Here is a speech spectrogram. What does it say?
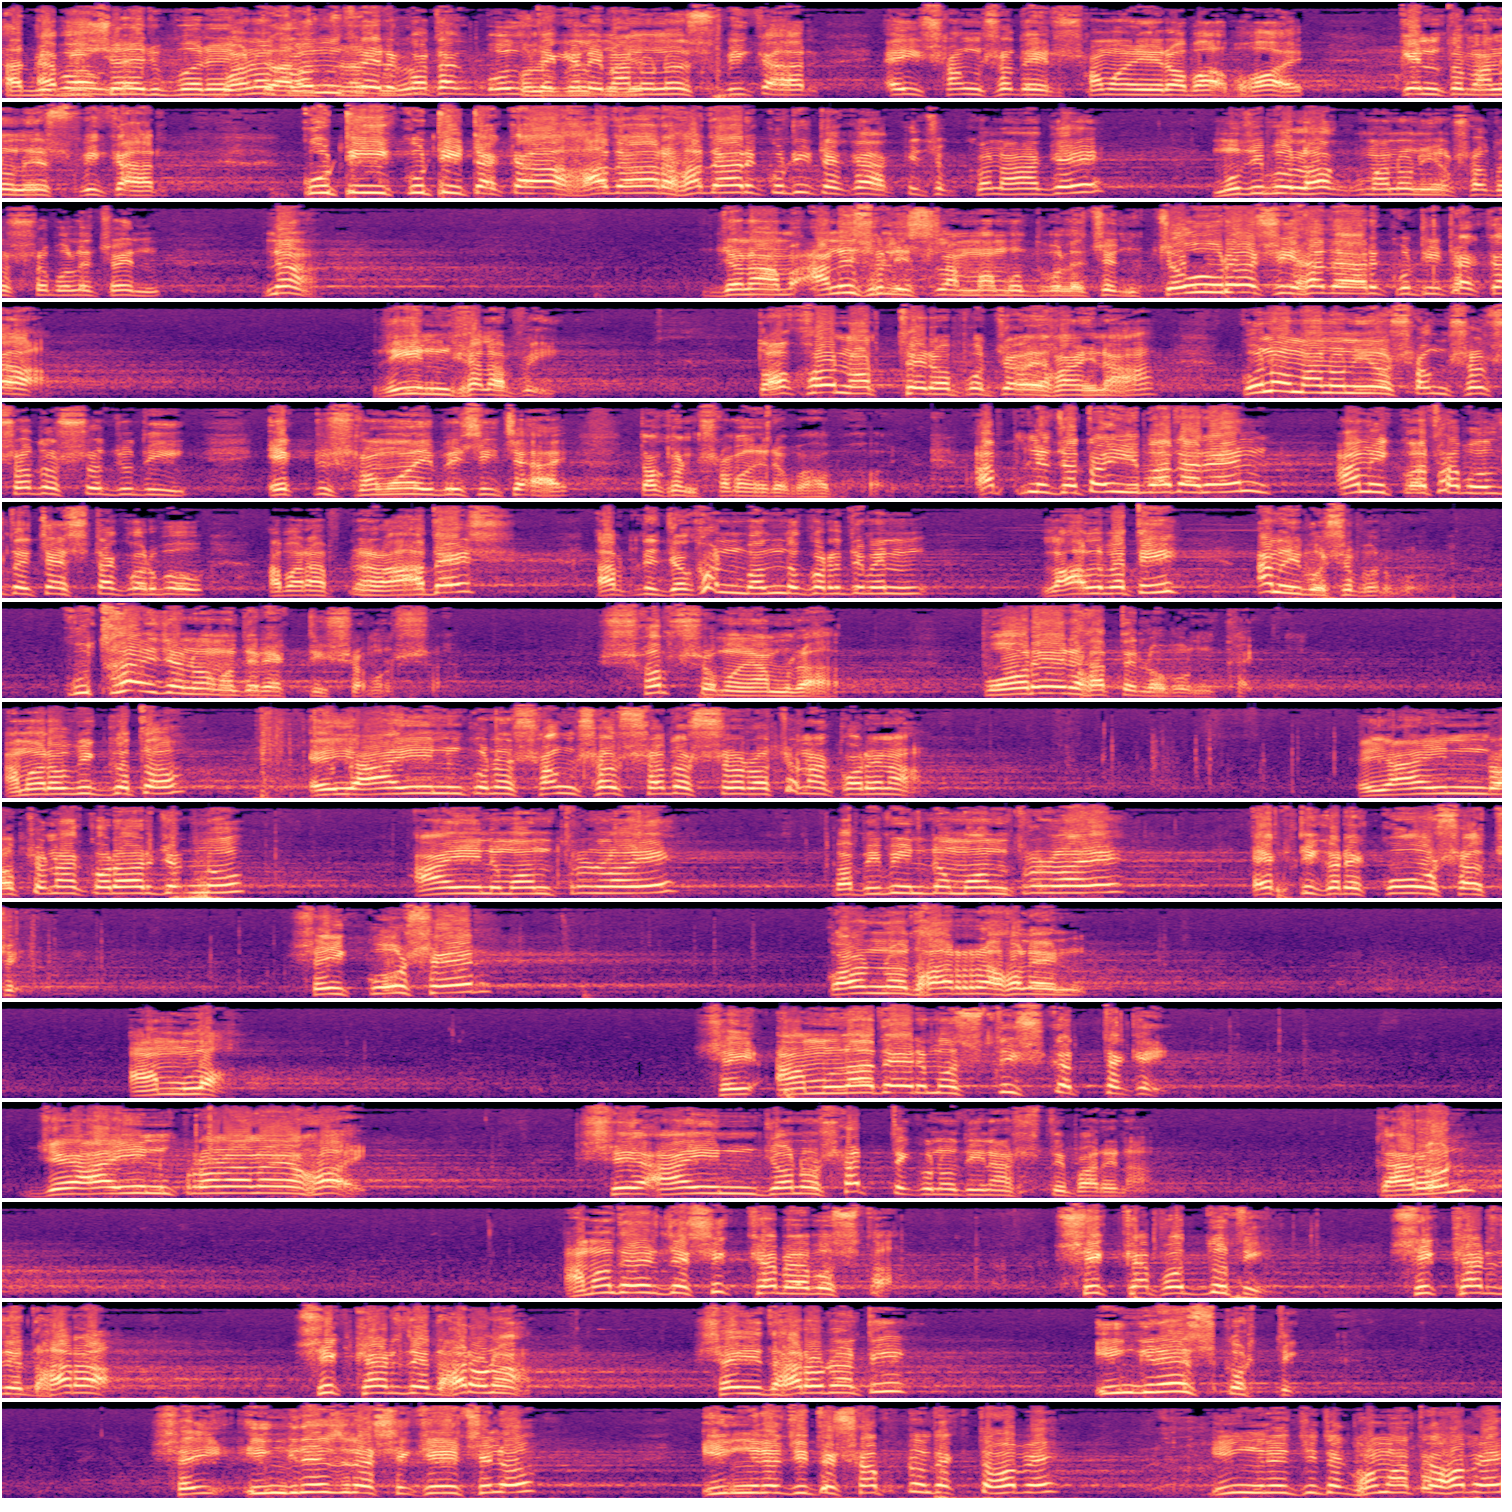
আপনি বিষয়ের উপরে গণতন্ত্রের কথা বলতে গেলে। মাননীয় স্পিকার এই সংসদের সময়ের অভাব হয় কিন্তু মাননীয় স্পিকার কোটি কোটি টাকা হাজার হাজার কোটি টাকা কিছুক্ষণ আগে মুজিবুল হক মাননীয় সদস্য বলেছেন না জনাব আনিসুল ইসলাম মাহমুদ বলেছেন চৌরাশি হাজার কোটি টাকা ঋণ খেলাপি তখন অর্থের অপচয় হয় না কোনো মাননীয় সংসদ সদস্য যদি একটু সময় বেশি চায়, তখন সময়ের অভাব হয়। আপনি যতই বাধা দেন, আমি কথা বলতে চেষ্টা করব, আবার আপনার আদেশ, আপনি যখন বন্ধ করে দেবেন লাল বাতি, আমি বসে পড়ব। কোথায় যেন আমাদের একটি সমস্যা। সব সময় আমরা পরের হাতে লবণ খাই। আমার অভিজ্ঞতা, এই আইন কোনো সংসদ সদস্য রচনা করে না। এই আইন রচনা করার জন্য আইন মন্ত্রণালয়ে বা বিভিন্ন মন্ত্রণালয়ে একটি করে কোষ আছে। সেই কোষের কর্ণধাররা হলেন আমলা। সেই আমলাদের মস্তিষ্ক থেকে যে আইন প্রণয়ন হয়, সে আইন জনস্বার্থে কোনোদিন আসতে পারে না। কারণ আমাদের যে শিক্ষা ব্যবস্থা, শিক্ষা পদ্ধতি, শিক্ষার যে ধারা, শিক্ষার যে ধারণা, সেই ধারণাটি ইংরেজ কর্তৃক, সেই ইংরেজরা শিখিয়েছিল, ইংরেজিতে স্বপ্ন দেখতে হবে, ইংরেজিতে ঘুমাতে হবে,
